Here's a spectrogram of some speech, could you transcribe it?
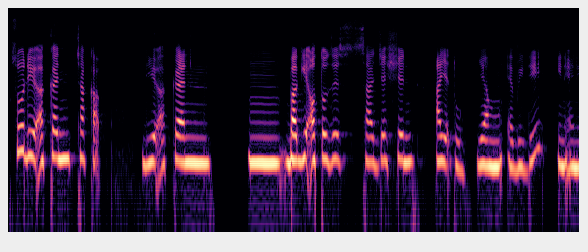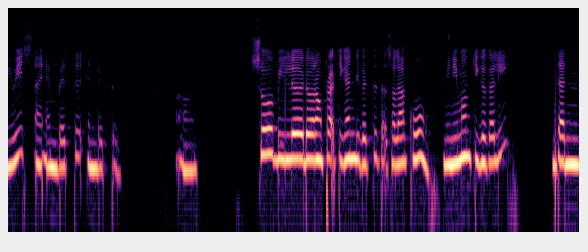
So dia akan cakap, dia akan mm, bagi auto suggestion ayat tu yang everyday in any ways I am better and better. Uh, so bila orang praktikan dia kata tak salah aku minimum tiga kali dan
